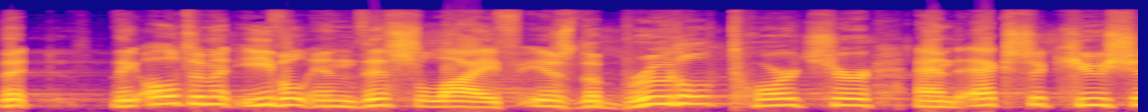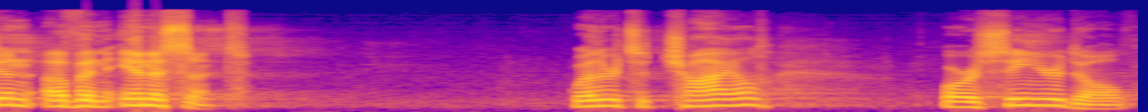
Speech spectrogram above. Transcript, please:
that the ultimate evil in this life is the brutal torture and execution of an innocent? Whether it's a child or a senior adult,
